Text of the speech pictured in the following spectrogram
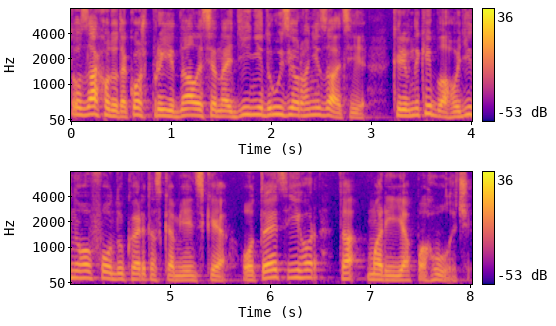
До заходу також приєдналися надійні друзі організації, керівники благодійного фонду Карітас Кам'янське, отець Ігор та Марія Пагуличі.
